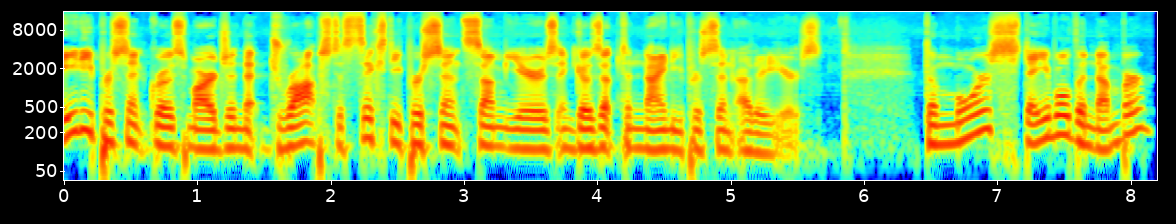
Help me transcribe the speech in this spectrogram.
80% gross margin that drops to 60% some years and goes up to 90% other years. The more stable the number,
